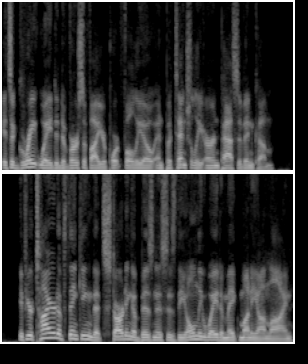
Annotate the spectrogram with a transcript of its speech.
It's a great way to diversify your portfolio and potentially earn passive income. If you're tired of thinking that starting a business is the only way to make money online,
